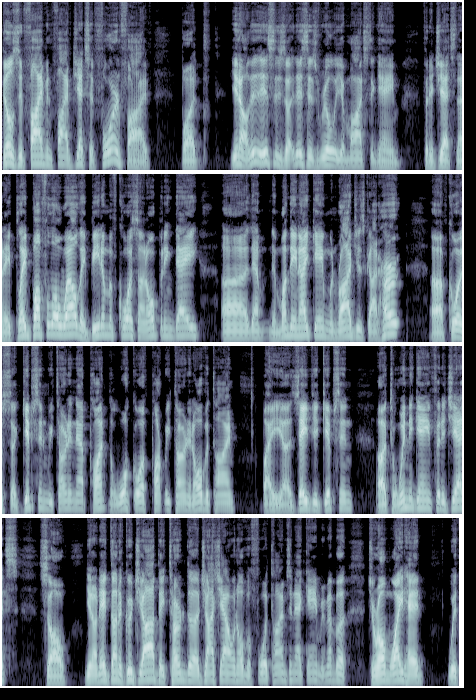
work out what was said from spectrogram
Bills at five and five, Jets at four and five, but you know this is a, this is really a monster game for the Jets. Now they played Buffalo well. They beat them, of course, on opening day uh, that the Monday night game when Rodgers got hurt. Uh, of course, uh, Gipson returning that punt, the walk-off punt return in overtime by uh, Xavier Gipson uh, to win the game for the Jets. So, you know, they've done a good job. They turned uh, Josh Allen over four times in that game. Remember Jerome Whitehead with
